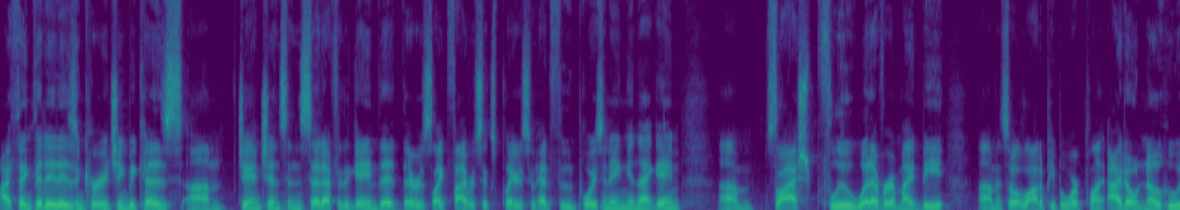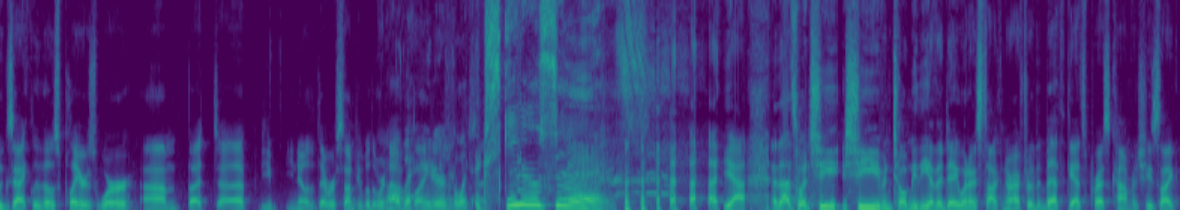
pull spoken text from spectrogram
I think that it is encouraging because um, Jan Jensen said after the game that there was like five or six players who had food poisoning in that game, um, slash flu, whatever it might be. Um, and so a lot of people were playing. I don't know who exactly those players were, um, but uh, you, you, know that there were some people that were and not playing. all the haters were like, "Excuses." yeah, and that's what she she even told me the other day when I was talking to her after the Beth Goetz press conference. She's like,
